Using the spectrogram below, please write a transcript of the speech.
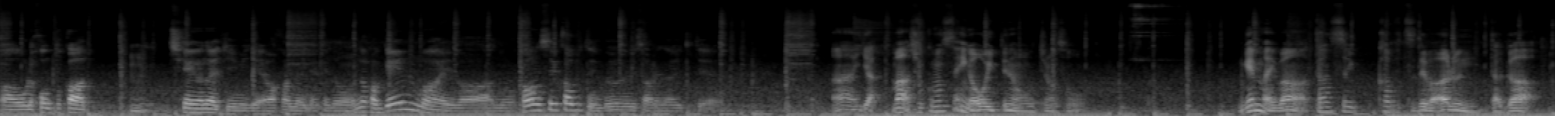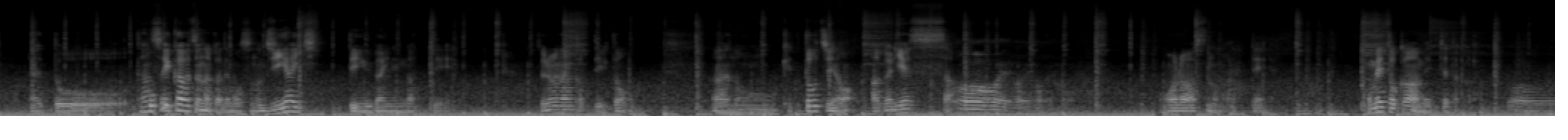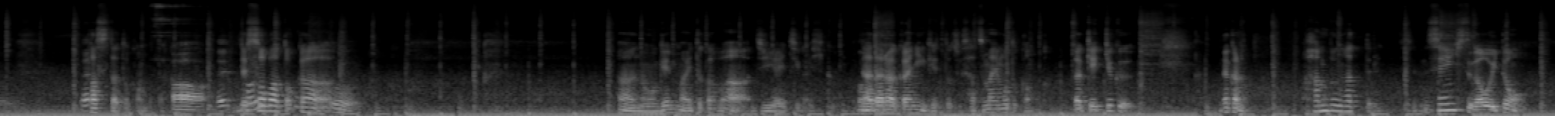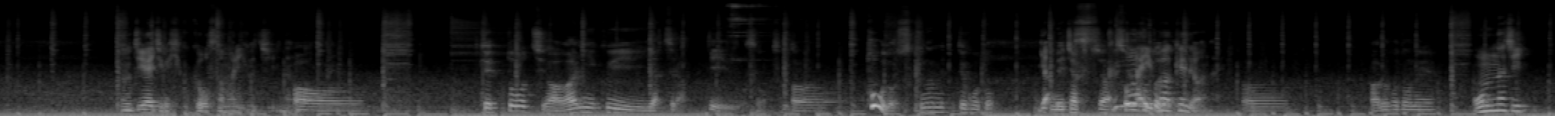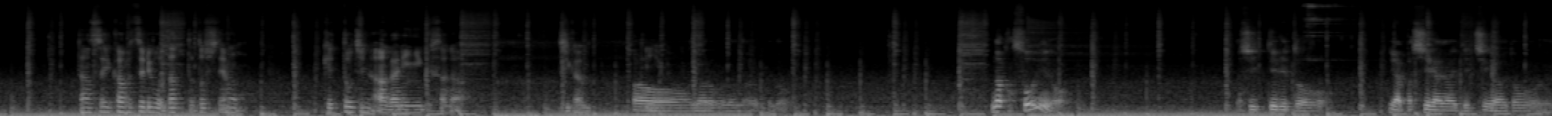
あ俺本当か。うん。知見がないという意味でわかんないんだけどなんか玄米はあの炭水化物に分類されないって。あーいやまあ食物繊維が多いっていうのはもちろんそう。玄米は炭水化物ではあるんだがえっと炭水化物の中でもその GI 値っていう概念があってそれは何かっていうとあの血糖値の上がりやすさああはいはいはい。を表すのがあって米とかはめっちゃ高い。パスタとかも高い。でそばとかうん。あの玄米とかは GI 値が低い。なだらかに血糖値さつまいもとかもか。だ結局だから半分合ってる。繊維質が多いとその GI 値が低く収まりがちな。あのー。血糖値が上がりにくいやつらっていう。そうあそう。ー。糖度少なめってこと？いやめちゃくちゃ。少そうないわけではないあー。なるほどね。同じ炭水化物量だったとしても血糖値の上がりにくさが違うああなるほどなるほど。なんかそういうの知ってるとやっぱ知らないって違うと思うよね。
